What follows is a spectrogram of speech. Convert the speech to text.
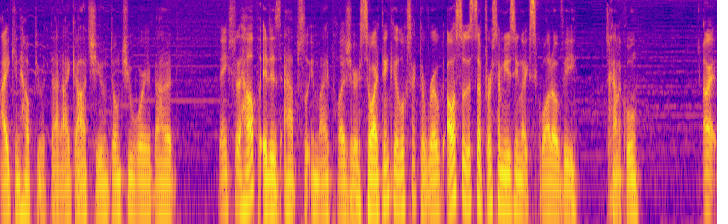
I can help you with that. I got you. Don't you worry about it. Thanks for the help. It is absolutely my pleasure. So I think it looks like the rogue. Also, this is the first time using like SquadOV. It's kind of cool. All right.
